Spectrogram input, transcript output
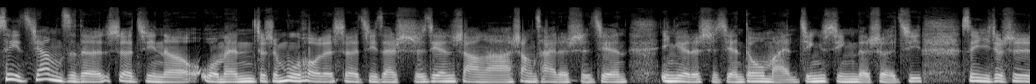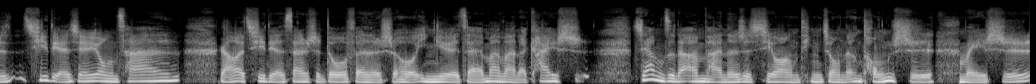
所以这样子的设设计呢，我们就是幕后的设计，在时间上啊，上菜的时间、音乐的时间都蛮精心的设计。所以就是七点先用餐，然后七点三十多分的时候，音乐再慢慢的开始。这样子的安排呢，是希望听众能同时美食，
